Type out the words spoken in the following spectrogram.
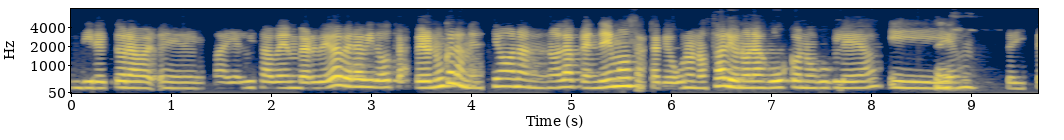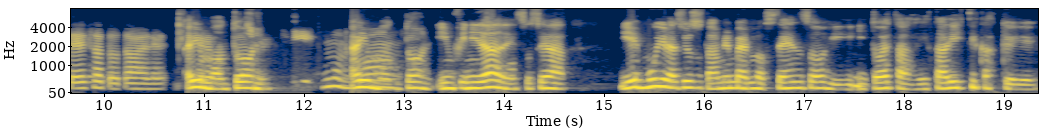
directora eh, María Luisa Bemberg, debe haber habido otras, pero nunca las mencionan, no la aprendemos hasta que uno no sale o no las busca o no googlea, y Sí. es una tristeza total. eh. Hay un montón. sí, un Hay un montón, infinidades, o sea, y es muy gracioso también ver los censos y, y todas estas estadísticas que,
